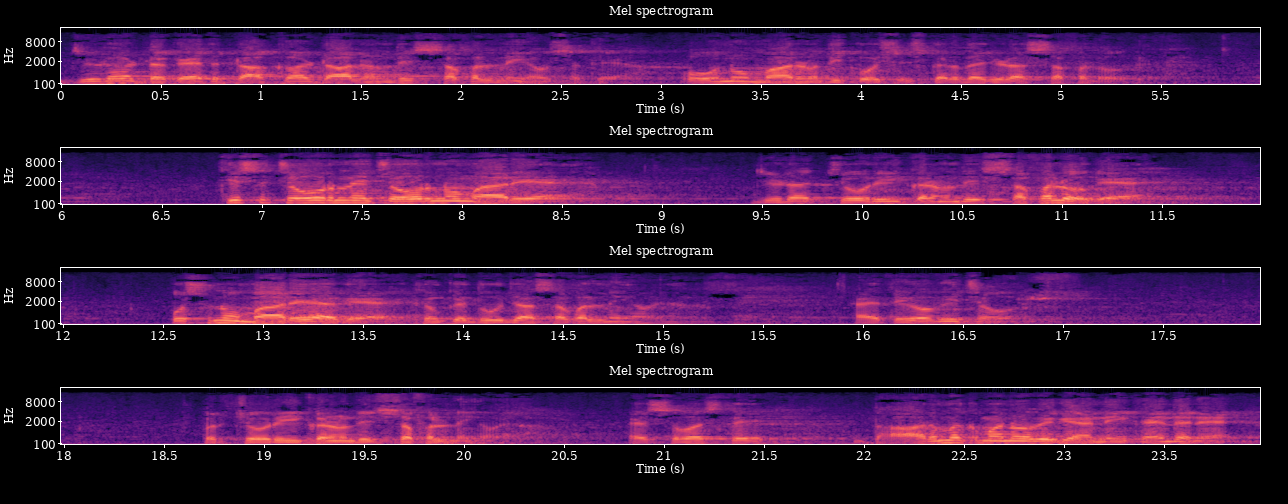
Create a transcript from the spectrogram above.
ਜਿਹੜਾ ਡਕੈਤ ਡਾਕਾ ਡਾਲਣ ਦੇ ਸਫਲ ਨਹੀਂ ਹੋ ਸਕਿਆ, ਉਹਨੂੰ ਮਾਰਨ ਦੀ ਕੋਸ਼ਿਸ਼ ਕਰਦਾ ਜਿਹੜਾ ਸਫਲ ਹੋ ਗਿਆ। ਕਿਸ ਚੋਰ ਨੇ ਚੋਰ ਨੂੰ ਮਾਰਿਆ? ਜਿਹੜਾ ਚੋਰੀ ਕਰਨ ਦੇ ਸਫਲ ਹੋ ਗਿਆ, ਉਸ ਨੂੰ ਮਾਰਿਆ ਗਿਆ, ਕਿਉਂਕਿ ਦੂਜਾ ਸਫਲ ਨਹੀਂ ਹੋਇਆ। ਹੈ ਤੇ ਉਹ ਵੀ ਚੋਰ। ਪਰ ਚੋਰੀ ਕਰਨ ਦੇ ਸਫਲ ਨਹੀਂ ਹੋਇਆ। ਇਸ ਵਾਸਤੇ ਧਾਰਮਿਕ ਮਨੋਵਿਗਿਆਨੀ ਕਹਿੰਦੇ ਨੇ,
